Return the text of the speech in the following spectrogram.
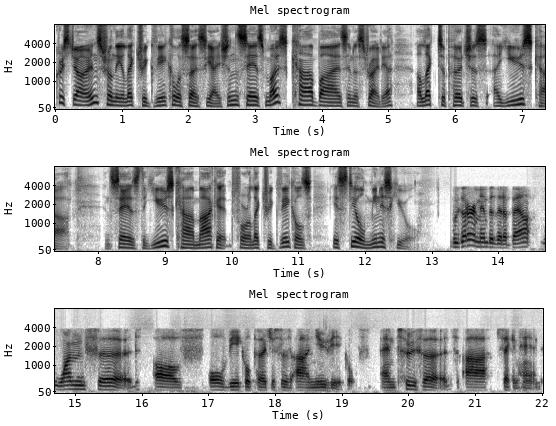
Chris Jones from the Electric Vehicle Association says most car buyers in Australia elect to purchase a used car and says the used car market for electric vehicles is still minuscule. We've got to remember that about one third of all vehicle purchases are new vehicles and two thirds are second hand.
